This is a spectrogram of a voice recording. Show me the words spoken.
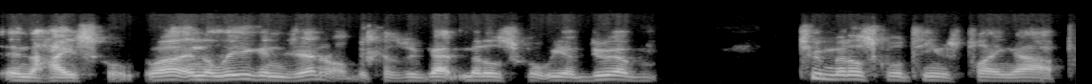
in the high school. Well, in the league in general, because we've got middle school. We have do have two middle school teams playing up.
